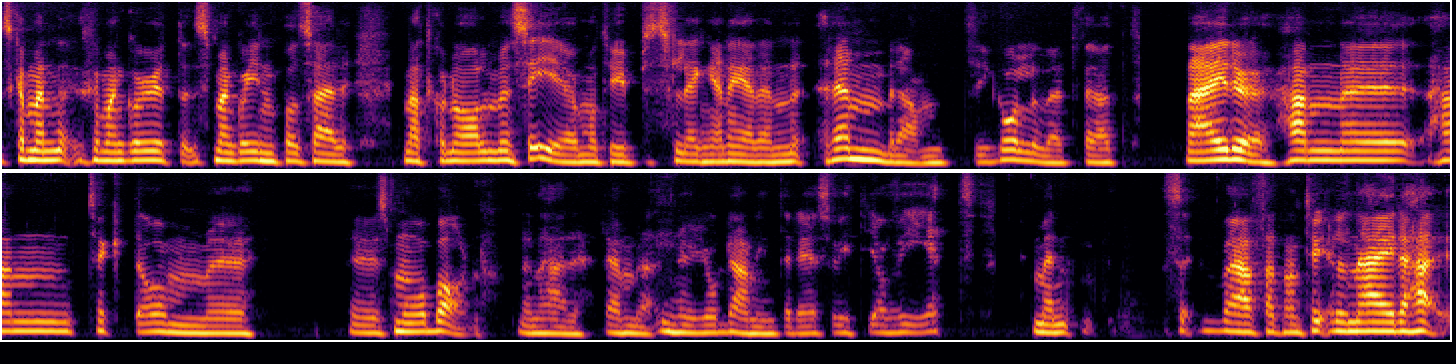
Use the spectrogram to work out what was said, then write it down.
Ska man, ska man, gå, ut, ska man gå in på så här Nationalmuseum och typ slänga ner en Rembrandt i golvet för att nej du, han, eh, han tyckte om eh, eh, småbarn, den här Rembrandt. Nu gjorde han inte det så vitt jag vet. Men bara för att man tycker, nej det här,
